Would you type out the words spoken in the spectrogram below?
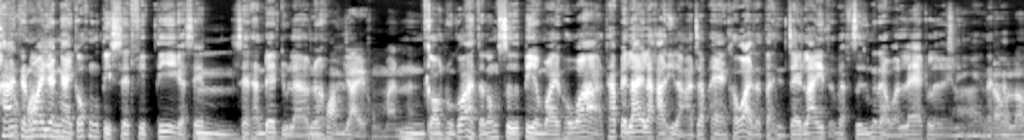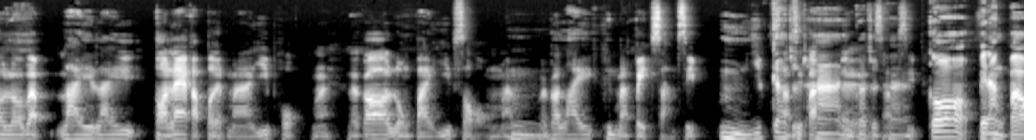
คาดกันว่าด้วยความยังไงก็คงติดเซ็ต50กับเซ็ตอืมเซ็ตฮันเดอยู่แล้วด้วยเนาะความใหญ่ของมันอืมกองทุนก็อาจจะต้องซื้อเตรียมไว้เพราะว่าถ้าไปไล่ราคาทีหลังอาจจะแพงเขาก็อาจจะตัดสินใจไล่แบบซื้อตั้งแต่วันแรกเลยอะไรอย่างใช่เงี้ยนะคเรารับเราเราแบบไล่ไล่ตอนแรกอะเปิดมายี่สิบหกนะแล้วก็ลงไปยี่สิบสองมาอืมแล้วก็ไล่ขึ้นมาเป็ดสามสิบอืมยี่สิบเก้าจุดห้าเอยี่อสิบเก้าจุดห้า30ก็เป็นอ่างเปา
